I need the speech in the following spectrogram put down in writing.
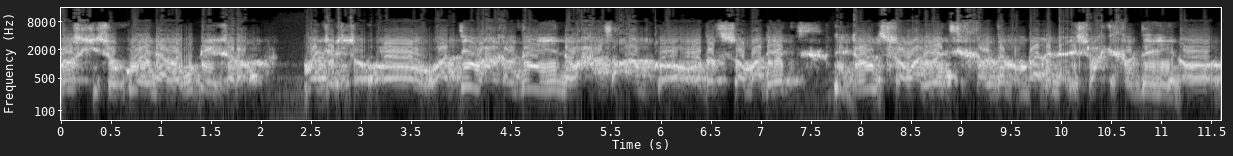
booskiisa ku weynaa lagu dhihi karo ma jirto. Oo haddii wax khaldan yihiinna waxaas caamka ah oo dadka soomaaliyeed iyo dowladda soomaaliyeed ka khaldan unbaa dhinaciisa wax ka khaldan yihiin oo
